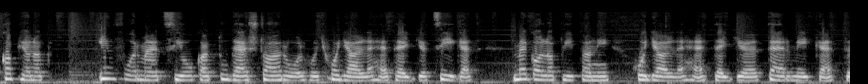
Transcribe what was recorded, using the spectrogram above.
kapjanak információkat, tudást arról, hogy hogyan lehet egy céget megalapítani, hogyan lehet egy terméket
